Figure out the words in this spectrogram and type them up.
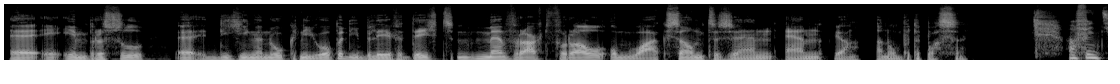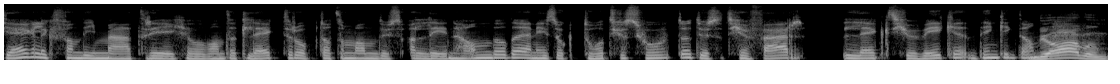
eh, in Brussel, eh, die gingen ook niet open, die bleven dicht. Men vraagt vooral om waakzaam te zijn en ja, aan op te passen. Wat vind je eigenlijk van die maatregel? Want het lijkt erop dat de man dus alleen handelde en is ook doodgeschoten. Dus het gevaar lijkt geweken, denk ik dan. Ja, we,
